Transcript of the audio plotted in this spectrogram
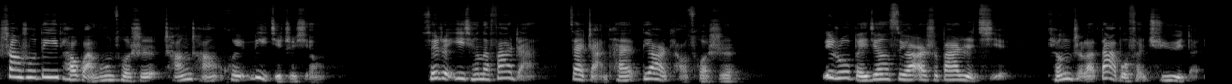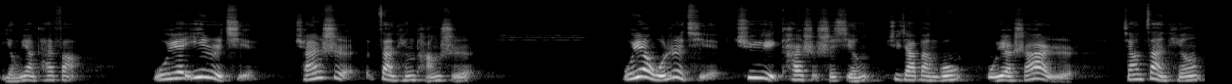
上述第一条管控措施常常会立即执行，随着疫情的发展，再展开第二条措施。例如，北京四月二十八日起停止了大部分区域的影院开放，五月一日起全市暂停堂食，五月五日起区域开始实行居家办公，五月十二日将暂停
